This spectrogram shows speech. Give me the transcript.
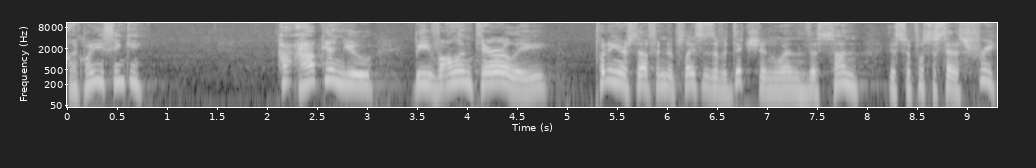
I'm like, what are you thinking? How, how can you be voluntarily putting yourself into places of addiction when the Son is supposed to set us free?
